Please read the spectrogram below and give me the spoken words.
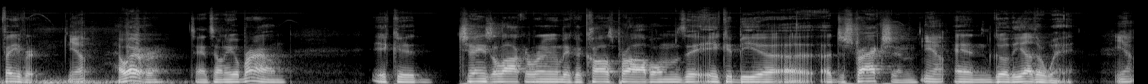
favorite. Yep. However, to Antonio Brown, it could change the locker room. It could cause problems. It, it could be a, a, a distraction. Yeah. and go the other way. Yeah.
